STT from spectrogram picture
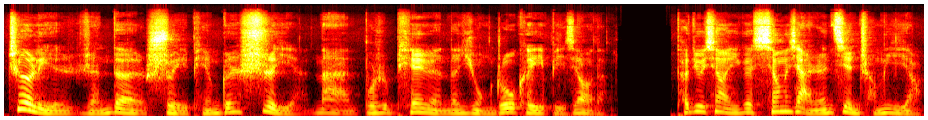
这里人的水平跟视野，那不是偏远的永州可以比较的。他就像一个乡下人进城一样，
